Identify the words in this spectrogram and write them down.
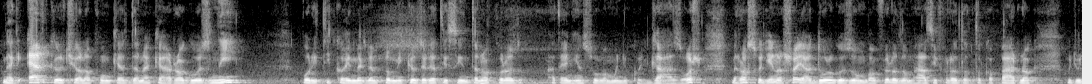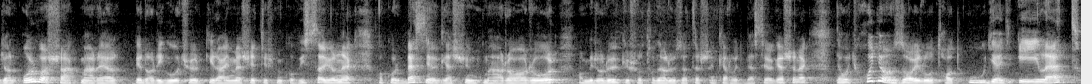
meg erkölcsi alapon kezdenek el ragozni, politikai, meg nem tudom mi közéleti szinten, akkor az hát enyhén szólva mondjuk, hogy gázos, mert az, hogy én a saját dolgozómban föladom házi feladatok a párnak, hogy ugyan olvassák már el például a Rigócsőr király mesét, és mikor visszajönnek, akkor beszélgessünk már arról, amiről ők is otthon előzetesen kell, hogy beszélgessenek, de hogy hogyan zajlódhat úgy egy élet,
